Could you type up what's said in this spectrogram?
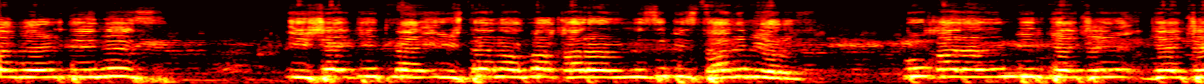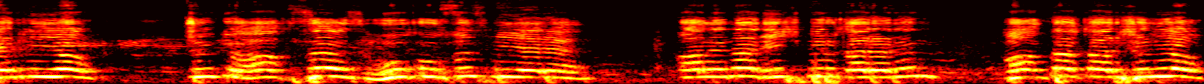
da verdiğiniz işe gitme, işten olma kararınızı biz tanımıyoruz. Bu kararın bir geçe- geçerliği yok. Çünkü haksız, hukuksuz bir yere alınan hiçbir kararın halkta karşılığı yok.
